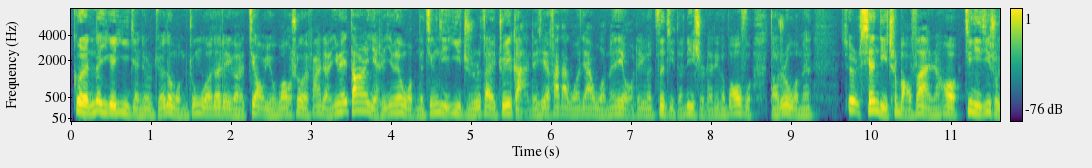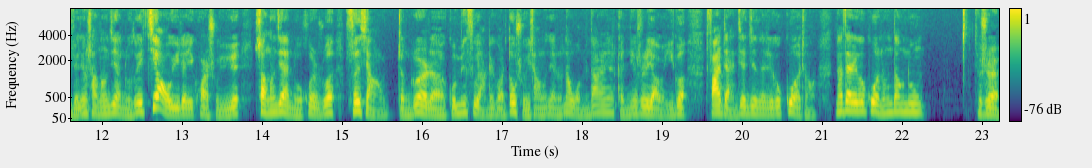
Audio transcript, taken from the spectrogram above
个人的一个意见就是觉得我们中国的这个教育包括社会发展，因为当然也是因为我们的经济一直在追赶这些发达国家，我们有这个自己的历史的这个包袱，导致我们。就是先得吃饱饭，然后经济基础决定上层建筑，所以教育这一块属于上层建筑，或者说思想整个的国民素养这块都属于上层建筑。那我们当然肯定是要有一个发展渐进的这个过程。那在这个过程当中，就是，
